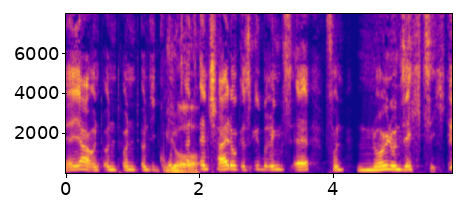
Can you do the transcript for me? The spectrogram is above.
Ja, ja, und, und, und, und die Grundsatzentscheidung ist übrigens äh, von 69.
